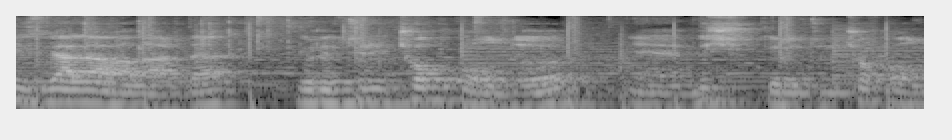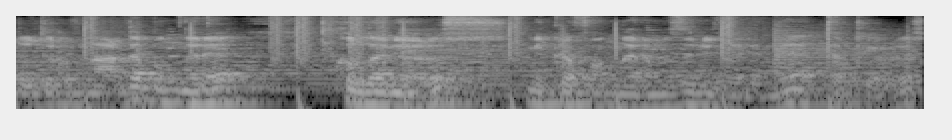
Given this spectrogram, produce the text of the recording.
Rüzgarlı havalarda gürültünün çok olduğu, e, dış gürültünün çok olduğu durumlarda bunları kullanıyoruz. Mikrofonlarımızın üzerinde takıyoruz.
